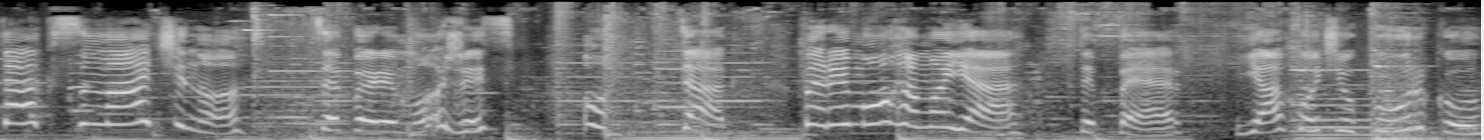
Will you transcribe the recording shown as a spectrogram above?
Так смачно! Це переможець. О, так, перемога моя. Тепер я хочу курку.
